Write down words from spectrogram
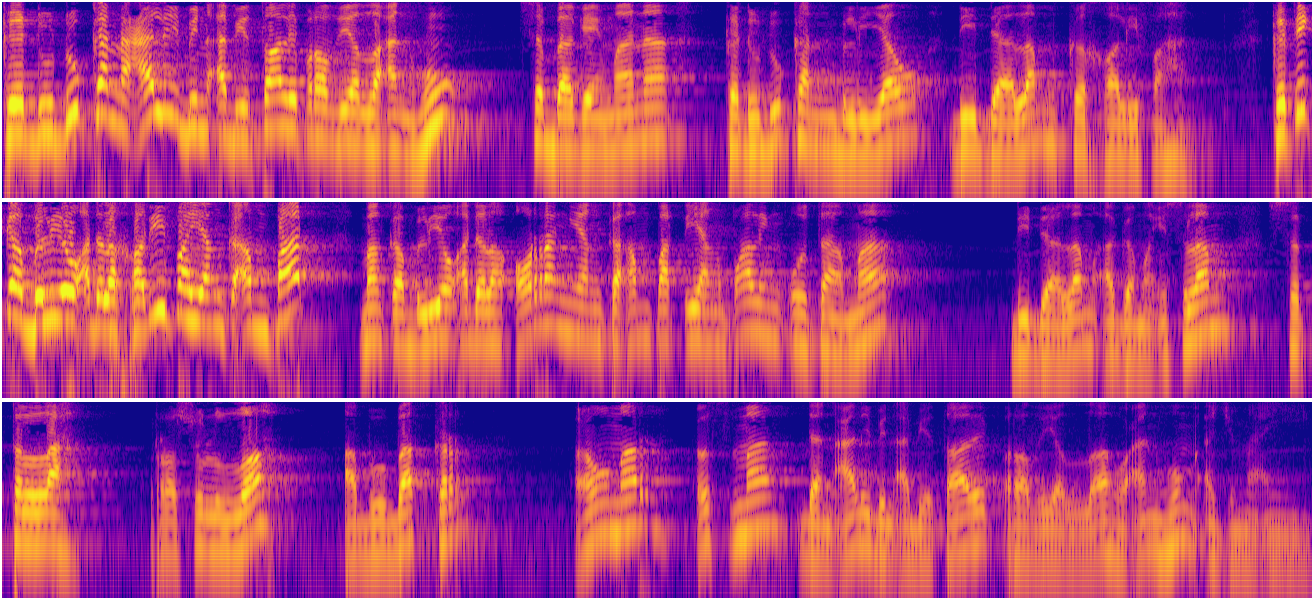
kedudukan Ali bin Abi Thalib radhiyallahu anhu sebagaimana kedudukan beliau di dalam kekhalifahan. Ketika beliau adalah khalifah yang keempat, maka beliau adalah orang yang keempat yang paling utama di dalam agama Islam setelah Rasulullah, Abu Bakar, Umar, Uthman dan Ali bin Abi Thalib radhiyallahu anhum ajma'in.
